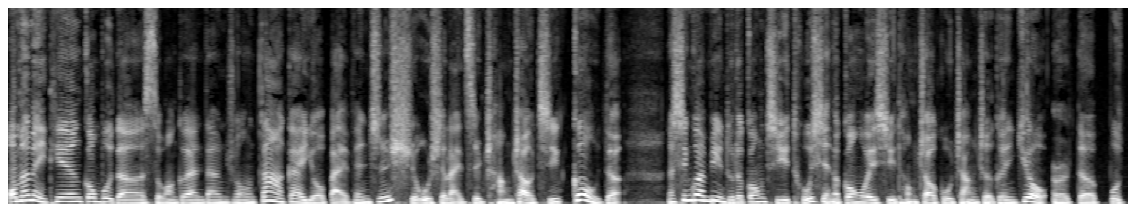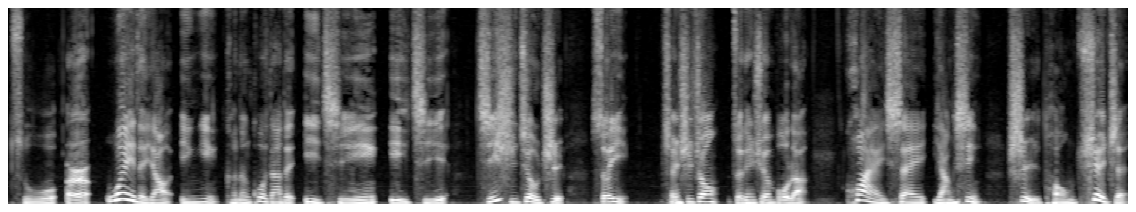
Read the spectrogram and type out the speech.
我们每天公布的死亡个案当中，大概有百分之十五是来自长照机构的。那新冠病毒的攻击凸显了公卫系统照顾长者跟幼儿的不足，而为的要因应可能扩大的疫情以及及时救治，所以陈时中昨天宣布了快筛阳性。视同确诊，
